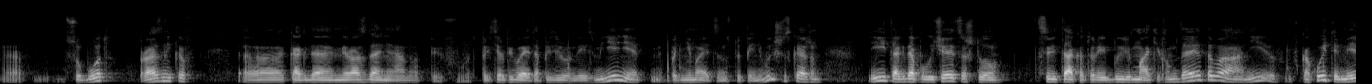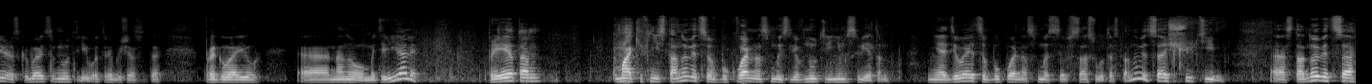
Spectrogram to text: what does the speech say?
э, суббот, праздников, э, когда мироздание оно претерпевает определенные изменения, поднимается на ступень выше, скажем, и тогда получается, что цвета, которые были макифом до этого, они в какой-то мере раскрываются внутри. Вот я бы сейчас это проговорил на новом материале. При этом макив не становится в буквальном смысле внутренним светом не одевается в буквальном смысле в сосуд, а становится ощутим, э, становится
